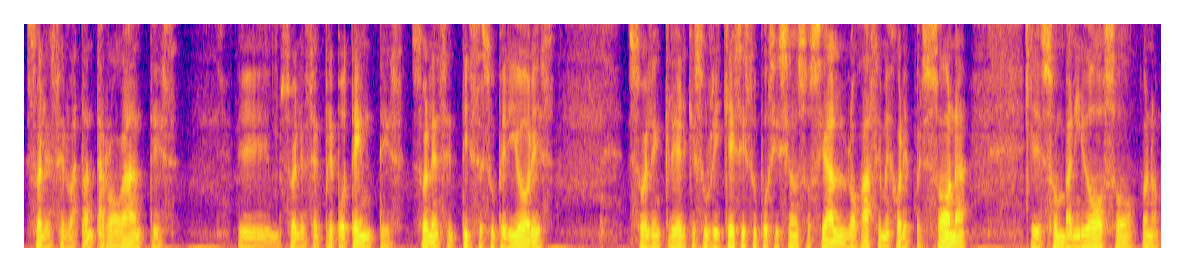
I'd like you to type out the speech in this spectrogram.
suelen ser bastante arrogantes, eh, suelen ser prepotentes, suelen sentirse superiores, suelen creer que su riqueza y su posición social los hace mejores personas, eh, son vanidosos, bueno,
